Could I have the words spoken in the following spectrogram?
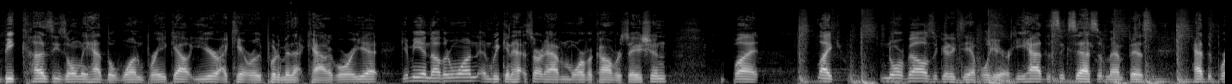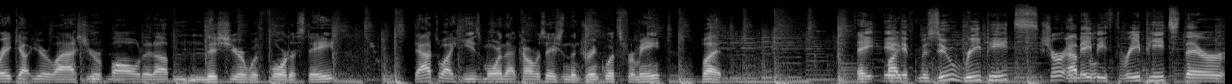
because he's only had the one breakout year, I can't really put him in that category yet. Give me another one, and we can ha- start having more of a conversation. But like Norvell is a good example here. He had the success at Memphis, had the breakout year last year, followed it up this year with Florida State. That's why he's more in that conversation than Drinkwitz for me. But Hey, My- if Mizzou repeats, Sure, maybe three repeats their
